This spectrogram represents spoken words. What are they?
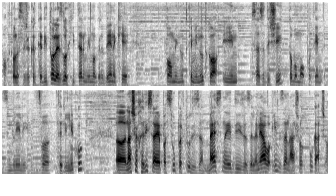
oh, tole se že krkadi, tole je zelo hiter, mimo grede, nekje pol minutke, minutko in vse zadiši, to bomo potem zmleli v terilniku. Uh, naša harisa je pa super tudi za mesne jedi, za zelenjavo in za našo pogačo.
